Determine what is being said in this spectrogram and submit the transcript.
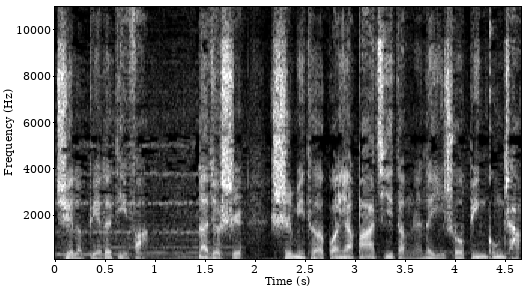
去了别的地方，那就是施密特关押巴基等人的一处兵工厂。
